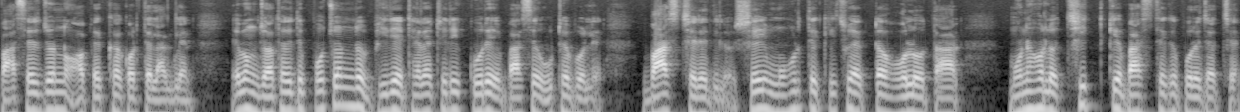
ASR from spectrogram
বাসের জন্য অপেক্ষা করতে লাগলেন এবং যথারীতি প্রচণ্ড ভিড়ে ঠেলাঠেলি করে বাসে উঠে পড়লেন। বাস ছেড়ে দিল। সেই মুহূর্তে কিছু একটা হলো তার মনে হলো ছিটকে বাস থেকে পড়ে যাচ্ছেন।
